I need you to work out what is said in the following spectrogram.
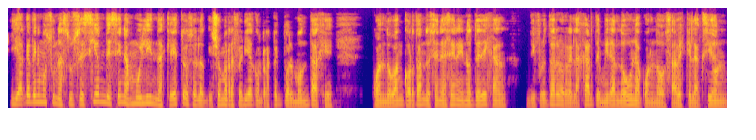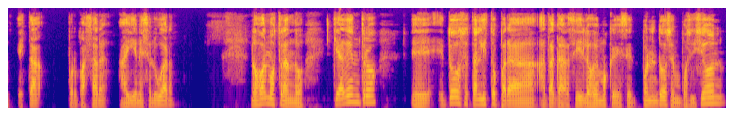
Y acá tenemos una sucesión de escenas muy lindas, que esto es a lo que yo me refería con respecto al montaje, cuando van cortando escena a escena y no te dejan disfrutar o relajarte mirando una cuando sabes que la acción está por pasar ahí en ese lugar, nos van mostrando que adentro eh, todos están listos para atacar, ¿sí? Los vemos que se ponen todos en posición,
